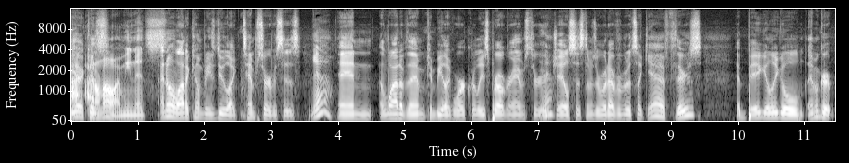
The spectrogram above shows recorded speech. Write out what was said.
Yeah, I, don't know. I mean, it's I know a lot of companies do like temp services, Yeah, and a lot of them can be like work release programs through Yeah. jail systems or whatever. But it's like, yeah, if there's a big illegal immigrant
